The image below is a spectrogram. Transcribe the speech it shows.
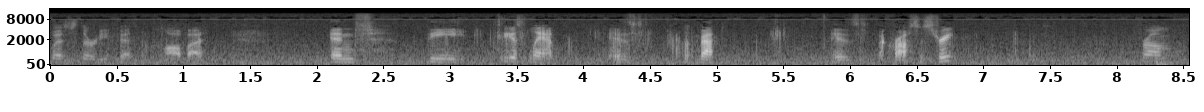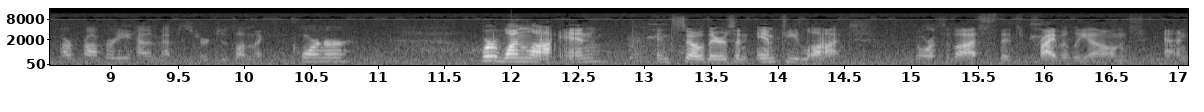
West 35th and Lava, and the easiest land is about is across the street from our property. Highland Baptist Church is on the corner. We're one lot in, and so there's an empty lot north of us that's privately owned, and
